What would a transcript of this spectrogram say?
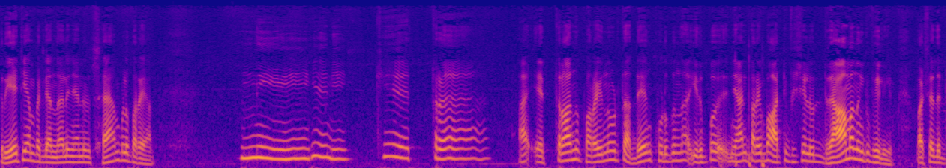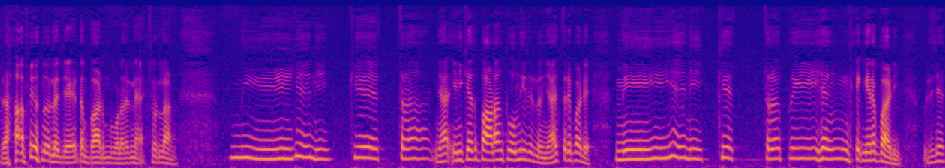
ക്രിയേറ്റ് ചെയ്യാൻ പറ്റില്ല. എന്നാലും ഞാനൊരു സാമ്പിൾ പറയാം. നീ എനിക്കെത്ര? ആ എത്ര എന്ന് പറയുന്നിടത്ത് അദ്ദേഹം കൊടുക്കുന്ന ഇതിപ്പോൾ ഞാൻ പറയുമ്പോൾ ആർട്ടിഫിഷ്യൽ ഒരു ഡ്രാമ നിങ്ങൾക്ക് ഫീൽ ചെയ്യും. പക്ഷേ അത് ഡ്രാമയൊന്നുമല്ല ജയേട്ടൻ പാടുമ്പോൾ വളരെ നാച്ചുറലാണ് നീ എനിക്കെത്ര ഞാൻ എനിക്കത് പാടാൻ തോന്നിയില്ലല്ലോ. ഞാൻ ഇത്ര പാടിയ. നീ എനിക്കെത്ര പ്രിയങ്ക ഇങ്ങനെ പാടി. എത്ര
